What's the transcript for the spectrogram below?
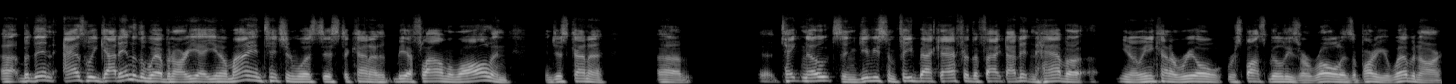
Uh, but then as we got into the webinar, yeah, you know, my intention was just to kind of be a fly on the wall and and just kind of um, uh, take notes and give you some feedback after the fact. I didn't have a you know any kind of real responsibilities or role as a part of your webinar,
